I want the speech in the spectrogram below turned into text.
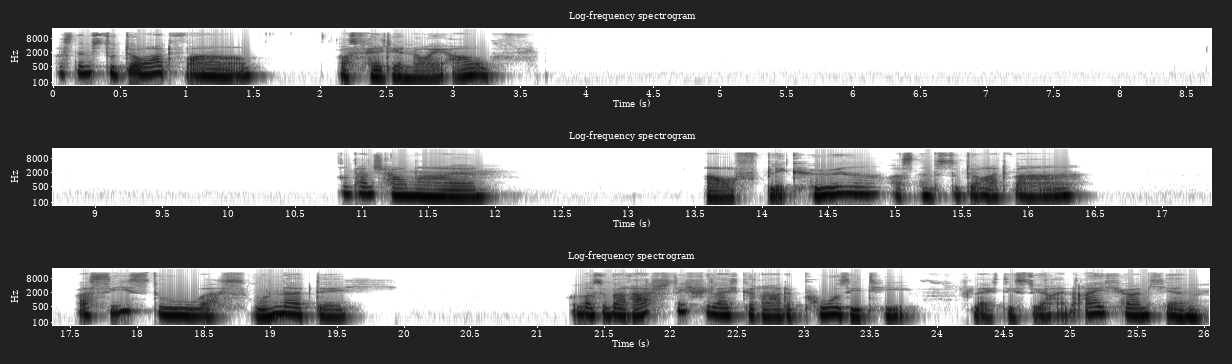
Was nimmst du dort wahr? Was fällt dir neu auf? Und dann schau mal auf Blickhöhe. Was nimmst du dort wahr? Was siehst du? Was wundert dich? Und was überrascht dich vielleicht gerade positiv? Vielleicht siehst du ja ein Eichhörnchen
